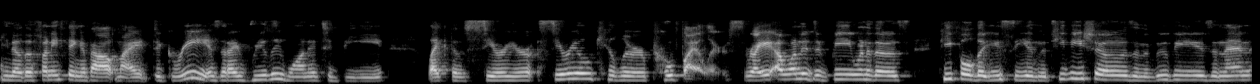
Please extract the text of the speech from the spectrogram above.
you know, the funny thing about my degree is that I really wanted to be like those serial serial killer profilers, right? I wanted to be one of those people that you see in the TV shows and the movies. And then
